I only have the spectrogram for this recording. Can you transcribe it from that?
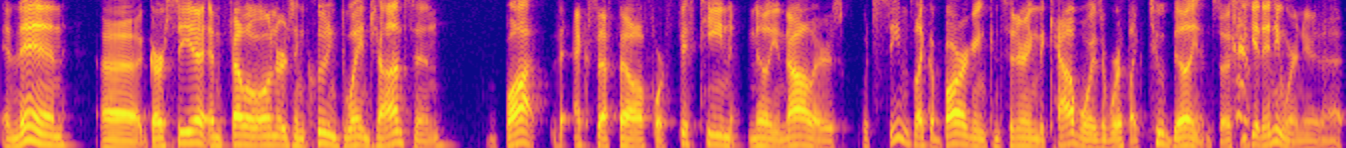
And then uh, Garcia and fellow owners, including Dwayne Johnson, bought the XFL for $15 million, which seems like a bargain considering the Cowboys are worth like 2 billion. So if you get anywhere near that,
